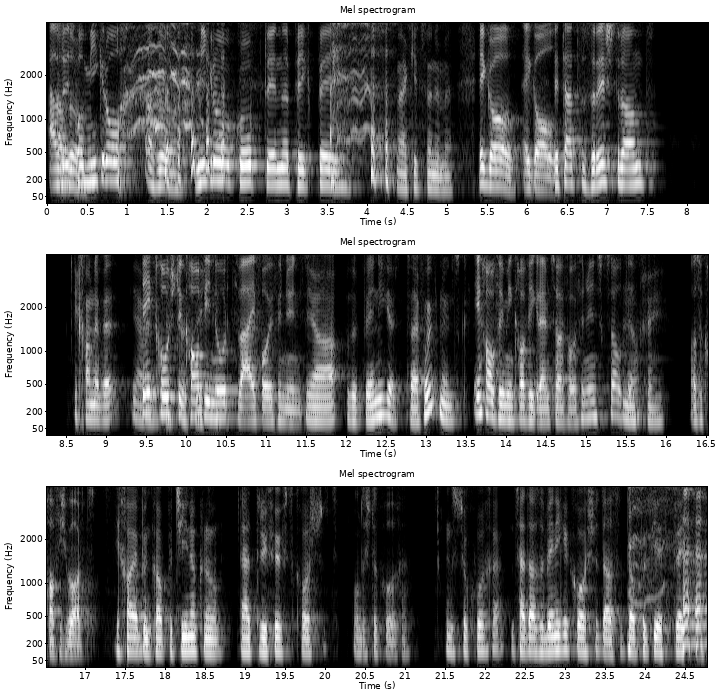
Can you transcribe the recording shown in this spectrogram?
Auch Also- nicht von Migro. Also, Migro, Coop, Dinner, PicPay. Nein, gibt's ja nicht mehr. Egal. Egal. Dort hat es ein Restaurant. Ich kann eben... Ja, Dort kostet der Kaffee richtig? nur 2,95. Ja, oder weniger. 2,95. Ich habe für meinen Kaffee Creme 2,95 gezahlt, ja. Okay. Also Kaffee schwarz. Ich habe eben einen Cappuccino genommen. Der hat 3,50 gekostet. Und ein Stück Kuchen. Und ein Stück Kuchen. Es hat also weniger gekostet als ein doppelte Espresso.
